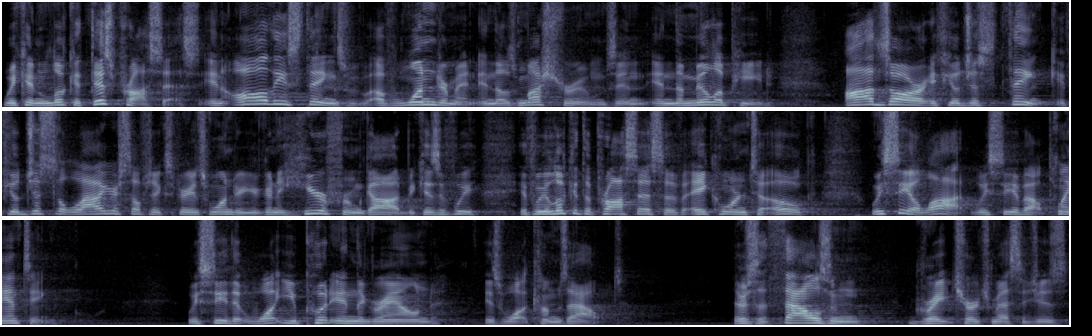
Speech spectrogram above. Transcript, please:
we can look at this process in all these things of wonderment, in those mushrooms, in, in the millipede. Odds are, if you'll just think, if you'll just allow yourself to experience wonder, you're going to hear from God. Because if we, if we look at the process of acorn to oak, we see a lot. We see about planting. We see that what you put in the ground is what comes out. There's a thousand great church messages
